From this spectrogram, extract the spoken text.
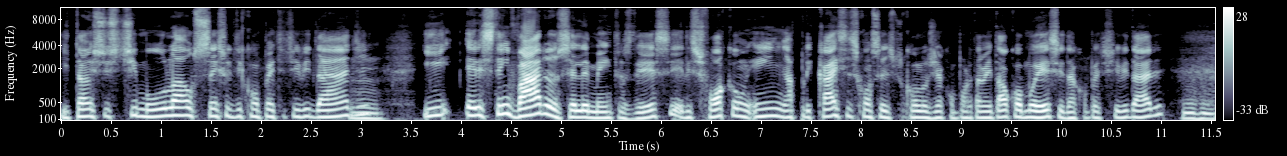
Então isso estimula o senso de competitividade Hum. e eles têm vários elementos desse, eles focam em aplicar esses conceitos de psicologia comportamental como esse da competitividade. Uhum.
